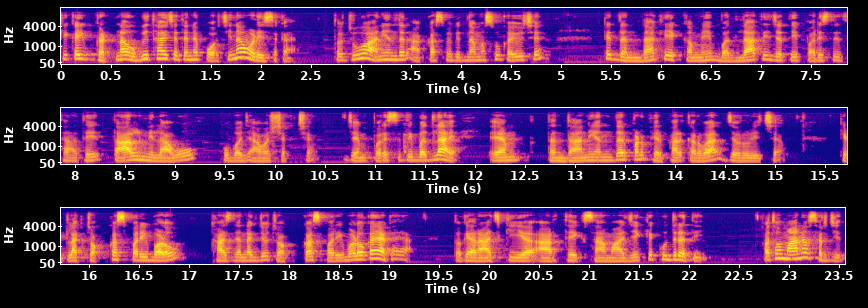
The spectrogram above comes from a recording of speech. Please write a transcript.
કે કંઈ ઘટના ઊભી થાય છે તેને પહોંચી ના વળી શકાય. તો જુઓ આની અંદર આકસ્મિક યોજનામાં શું કહ્યું છે કે ધંધા કે એકમે બદલાતી જતી પરિસ્થિતિ સાથે તાલ મિલાવવો ખૂબ જ આવશ્યક છે. જેમ પરિસ્થિતિ બદલાય, એમ ધંધાની અંદર પણ ફેરફાર કરવા જરૂરી છે. કેટલાક ચોક્કસ પરિબળો, ખાસ ધ્યાન રાખજો, ચોક્કસ પરિબળો કયા કયા? તો કે રાજકીય, આર્થિક, સામાજિક કે કુદરતી? અથવા માનવ સર્જિત?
